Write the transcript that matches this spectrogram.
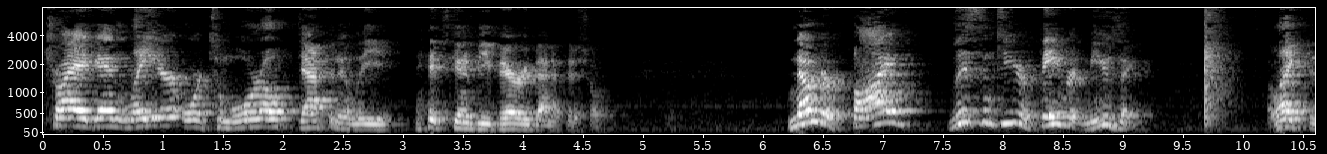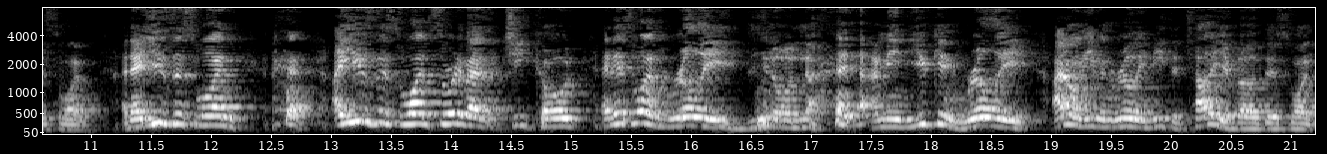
try again later or tomorrow, definitely it's going to be very beneficial. Number five, listen to your favorite music. I like this one. And I use this one I use this one sort of as a cheat code, and this one's really, you know, not, I mean, you can really, I don't even really need to tell you about this one.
